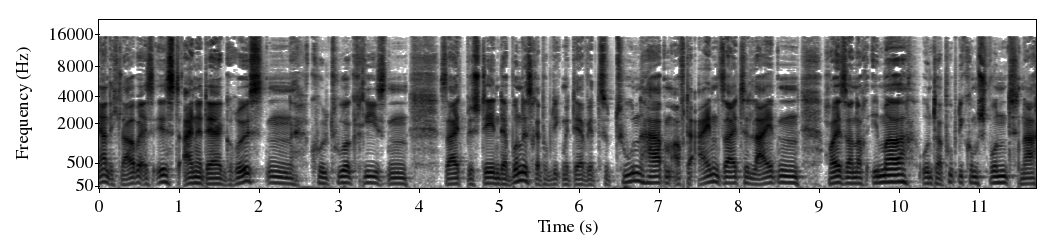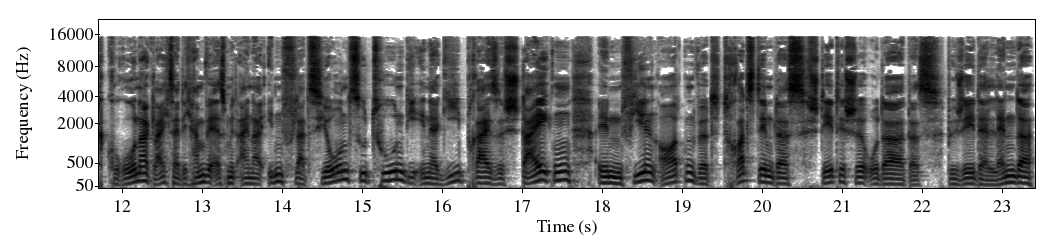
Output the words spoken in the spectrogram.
ja, ich glaube, es ist eine der größten Kulturkrisen seit Bestehen der Bundesrepublik, mit der wir zu tun haben. Auf der einen Seite leiden Häuser noch immer unter Publikumsschwund nach Corona. Gleichzeitig haben wir es mit einer Inflation zu tun. Die Energiepreise steigen. In vielen Orten wird trotzdem das städtische oder das Budget der Länder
